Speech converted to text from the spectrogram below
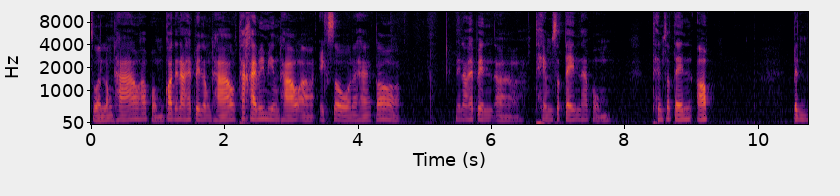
ส่วนรองเท้าครับผม ก็แนะนำให้เป็นรองเท้า ถ้าใครไม่มีรองเท้าเอ็กโซนะฮะ ก็แนะนำให้เป็น เทมสเตนครับผมเทมสเตนออฟเป็นแบ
